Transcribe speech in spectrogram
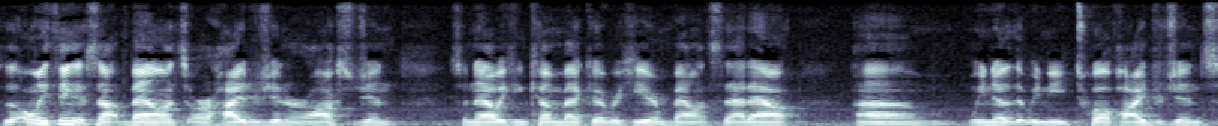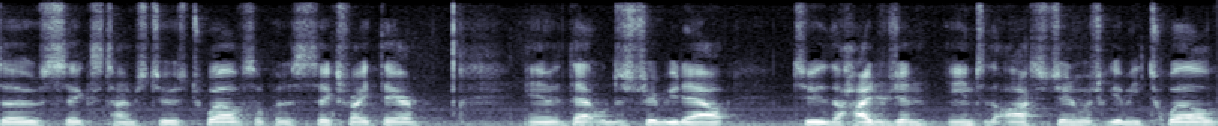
So the only thing that's not balanced are hydrogen or oxygen. So now we can come back over here and balance that out. Um, we know that we need 12 hydrogen, so 6 times 2 is 12, so I'll put a 6 right there. And that will distribute out to the hydrogen and to the oxygen, which will give me 12.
